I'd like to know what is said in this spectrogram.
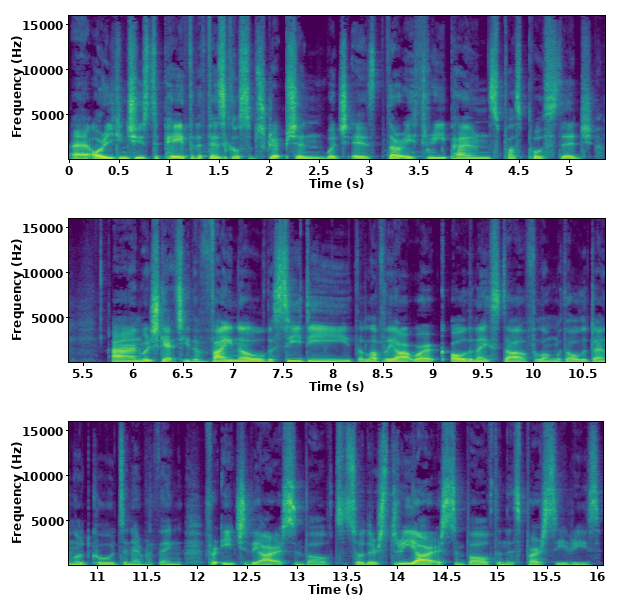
Uh, or you can choose to pay for the physical subscription, which is £33 plus postage, and which gets you the vinyl, the CD, the lovely artwork, all the nice stuff, along with all the download codes and everything for each of the artists involved. So there's three artists involved in this first series,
